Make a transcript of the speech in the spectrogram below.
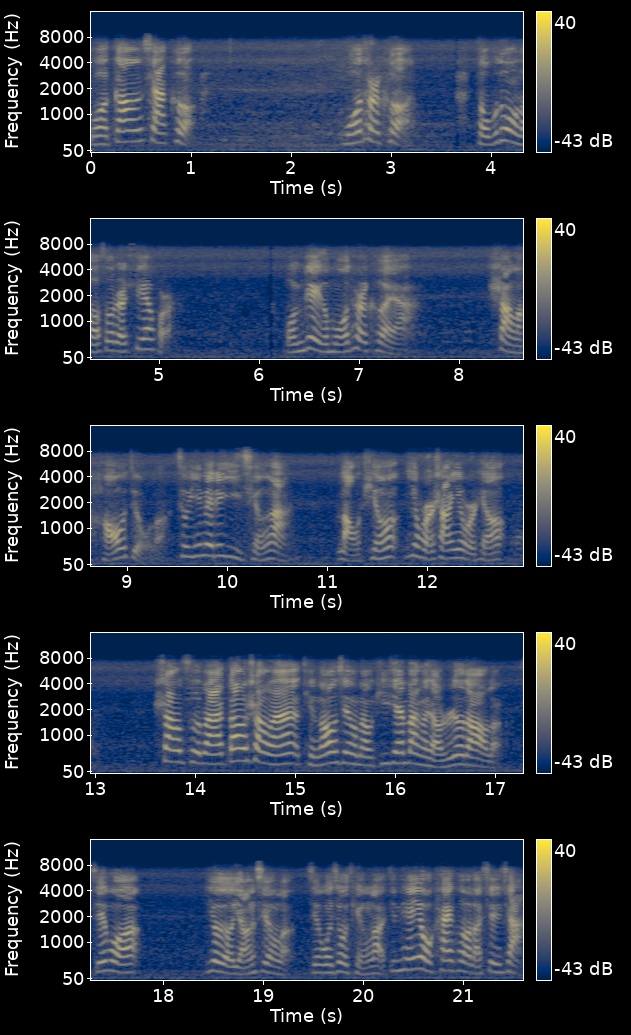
我刚下课，模特课，走不动了，坐这儿歇会儿。我们这个模特课呀，上了好久了，就因为这疫情啊，老停，一会儿上一会儿停。上次吧，刚上完，挺高兴的，我提前半个小时就到了，结果又有阳性了，结果就停了。今天又开课了，线下。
